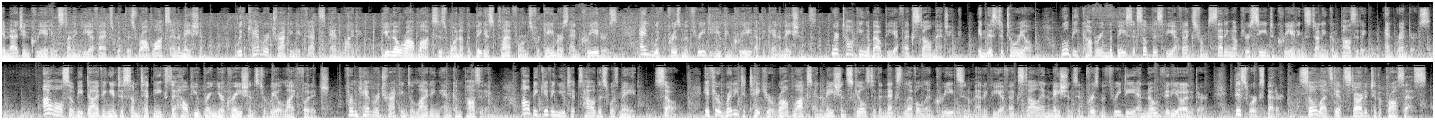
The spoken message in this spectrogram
Imagine creating stunning VFX with this Roblox animation, with camera tracking effects and lighting. You know Roblox is one of the biggest platforms for gamers and creators, and with Prisma 3D you can create epic animations. We're talking about VFX style magic. In this tutorial, we'll be covering the basics of this VFX from setting up your scene to creating stunning compositing and renders. I'll also be diving into some techniques to help you bring your creations to real-life footage. From camera tracking to lighting and compositing, I'll be giving you tips how this was made. So, if you're ready to take your Roblox animation skills to the next level and create cinematic VFX style animations in Prisma 3D and Node Video Editor, this works better. So let's get started to the process.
